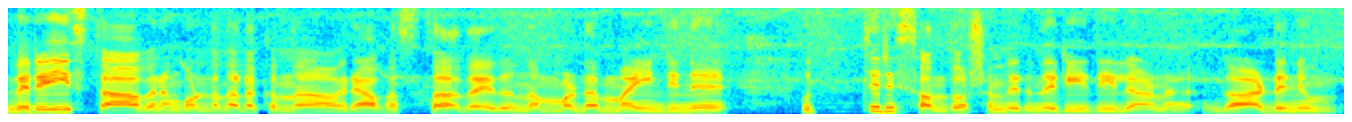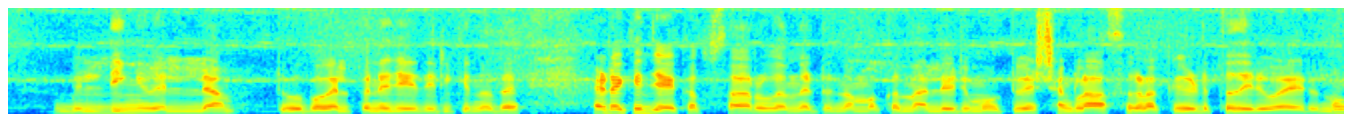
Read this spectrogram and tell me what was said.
ഇവരെ ഈ സ്ഥാപനം കൊണ്ട് നടക്കുന്ന ഒരവസ്ഥ അതായത് നമ്മുടെ മൈൻഡിന് ഒത്തിരി സന്തോഷം വരുന്ന രീതിയിലാണ് ഗാർഡനും ബിൽഡിങ്ങും എല്ലാം രൂപകൽപ്പന ചെയ്തിരിക്കുന്നത്. ഇടയ്ക്ക് ജേക്കബ് സാറ് വന്നിട്ട് നമുക്ക് നല്ലൊരു മോട്ടിവേഷൻ ക്ലാസ്സുകളൊക്കെ എടുത്തു തരുമായിരുന്നു.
